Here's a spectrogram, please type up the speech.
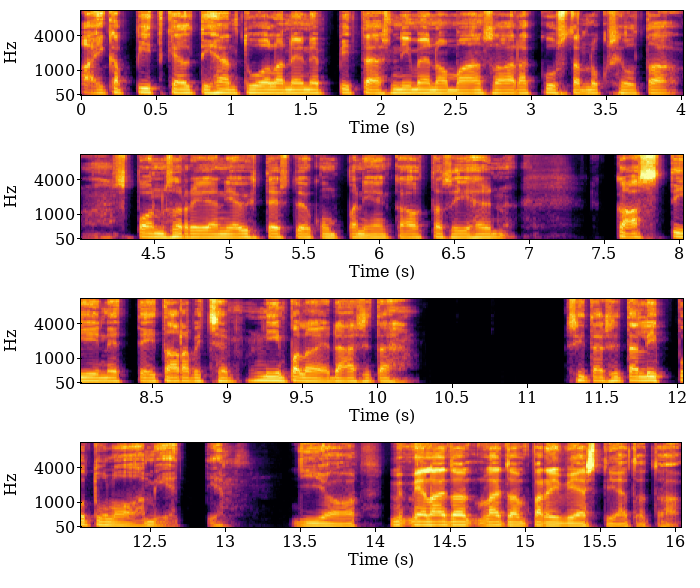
aika pitkältihän tuollainen pitäisi nimenomaan saada kustannuksilta sponsorien ja yhteistyökumppanien kautta siihen kastiin, ettei tarvitse niin paljon enää sitä, sitä, sitä lipputuloa miettiä. Joo, me laitoin, laitoin pari viestiä tota,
